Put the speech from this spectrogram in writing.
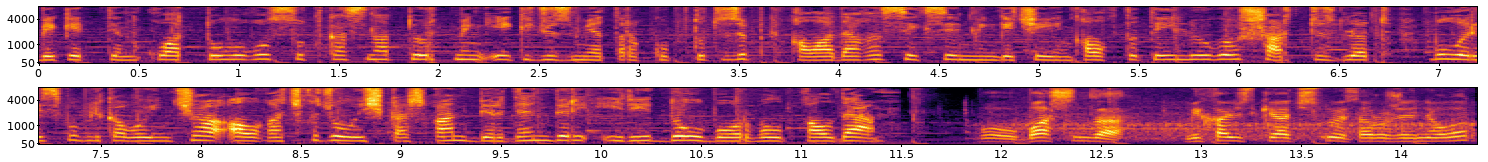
Бекеттин кубаттуулугу суткасына төрт миң эки жүз метр кубту түзүп калаадагы сексен миңге чейин калкты тейлөөгө шарт түзүлөт. Бул республика боюнча алгачкы жолу ишке ашкан бирден бир ири долбоор болуп калды. Бул башында механический очистной сооружение болот.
